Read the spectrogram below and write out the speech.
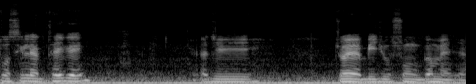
તો સિલેક્ટ થઈ ગઈ. હજી જોઈએ બીજું શું ગમે છે.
